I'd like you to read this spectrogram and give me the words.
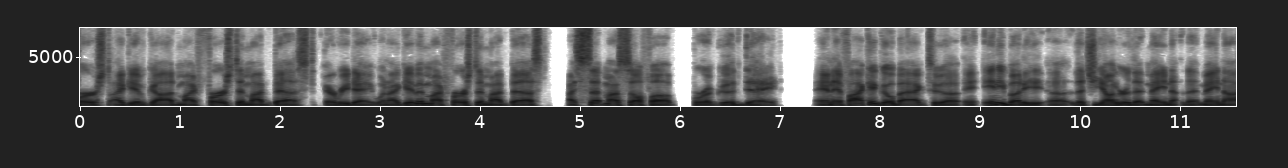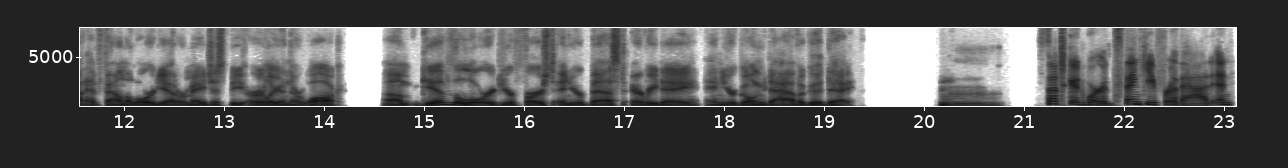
first. I give God my first and my best every day. When I give him my first and my best, I set myself up for a good day. And if I could go back to uh, anybody uh, that's younger that may not, that may not have found the Lord yet, or may just be earlier in their walk, um, give the Lord your first and your best every day, and you're going to have a good day. Mm, such good words. Thank you for that. And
